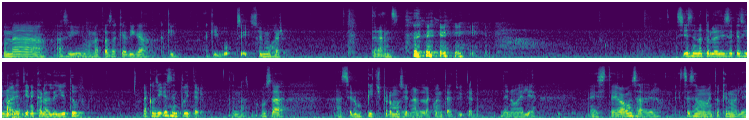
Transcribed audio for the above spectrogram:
una así, una taza que diga aquí Aquí, sí, soy mujer trans. si es natural, dice que si no tiene canal de YouTube, la consigues en Twitter. Es más, vamos a, hacer un pitch promocional a la cuenta de Twitter de Noelia. Este vamos a ver. Este es el momento que Noelia,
